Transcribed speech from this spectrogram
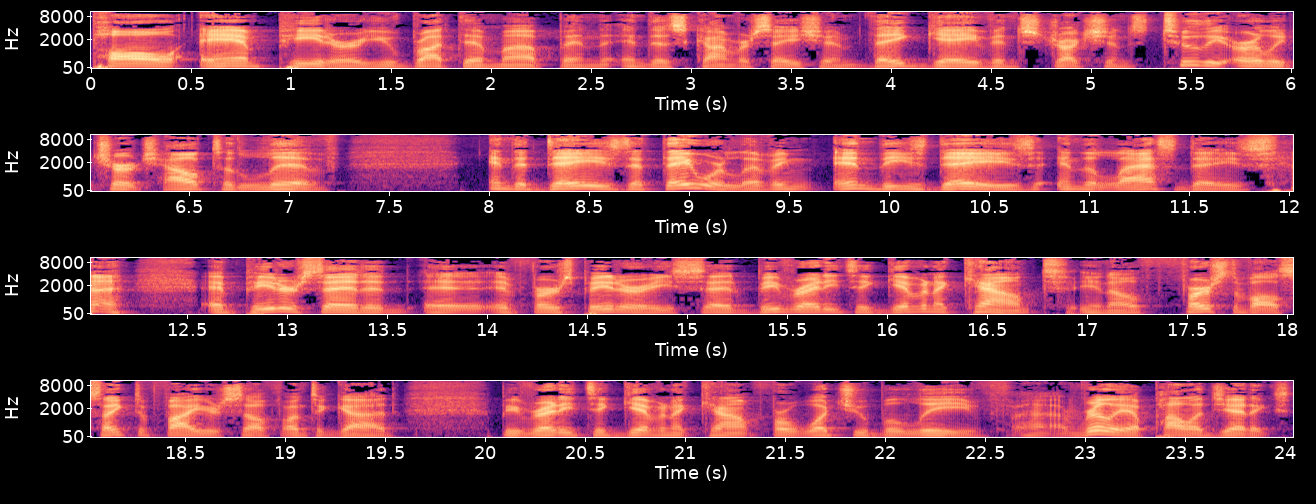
Paul and Peter, you brought them up in, in this conversation. They gave instructions to the early church how to live in the days that they were living in these days in the last days and peter said in, uh, in first peter he said be ready to give an account you know first of all sanctify yourself unto god be ready to give an account for what you believe. Uh, really, apologetics.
